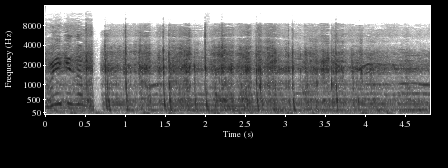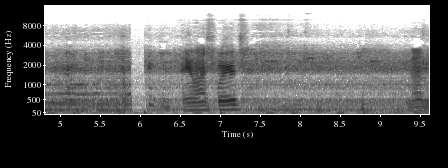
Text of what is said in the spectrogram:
weak as a. Any last words? None.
